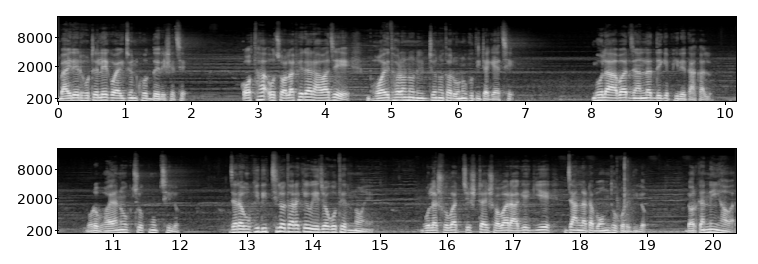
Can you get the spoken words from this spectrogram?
বাইরের হোটেলে কয়েকজন খদ্দের এসেছে। কথা ও চলাফেরার আওয়াজে ভয় ধরানো নির্জনতার অনুভূতিটা গেছে। ভোলা আবার জানলার দিকে ফিরে তাকালো। বড় ভয়ানক চোখ মুখ ছিল। যারা উঁকি দিচ্ছিল তারা কেউ এ জগতের নয়। ভোলা শোবার চেষ্টায় সবার আগে গিয়ে জানলাটা বন্ধ করে দিল। দরকার নেই হাওয়ার।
